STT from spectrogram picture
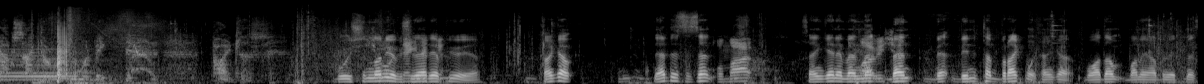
outside the ring would be pointless. Bu ışınlanıyor bir şeyler yapıyor ya. Kanka neredesin sen? Sen gene benden Mavi ışın. ben, ben beni tam bırakma kanka. Bu adam bana yardım etmez.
